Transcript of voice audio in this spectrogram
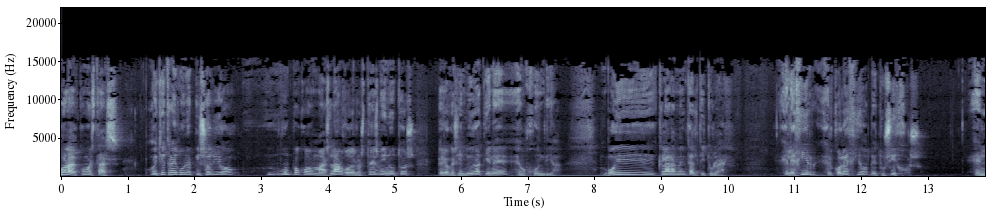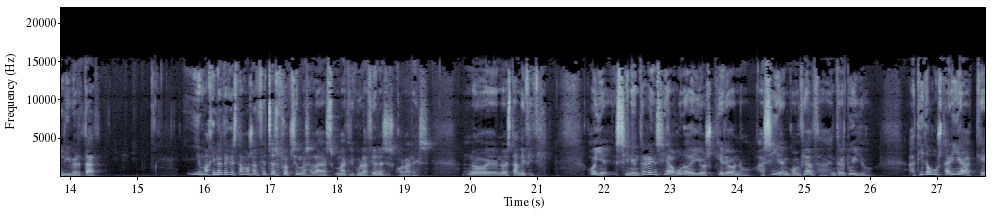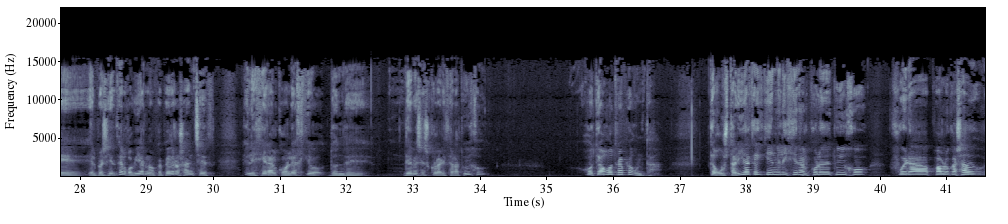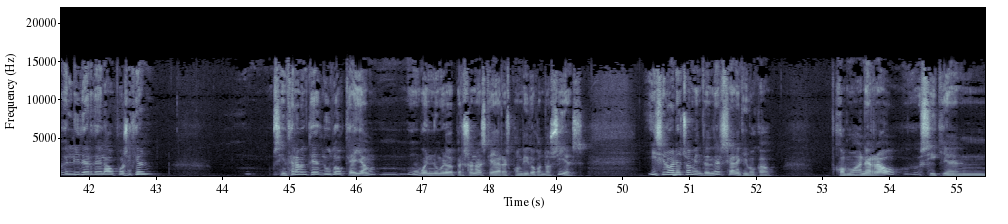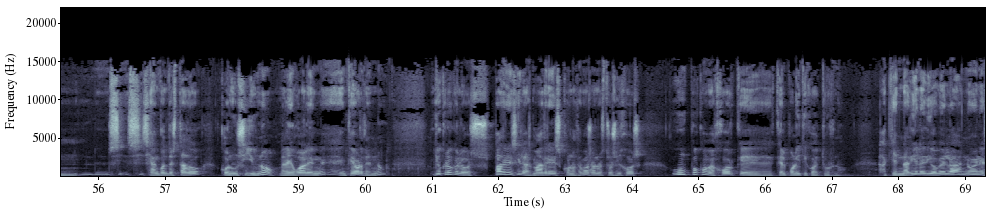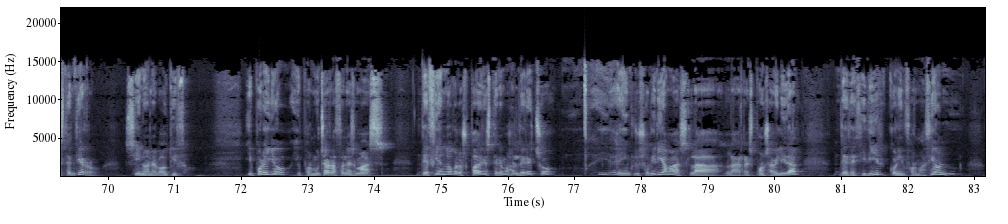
Hola, ¿cómo estás? Hoy te traigo un episodio un poco más largo de los tres minutos, pero que sin duda tiene enjundia. Voy claramente al titular. Elegir el colegio de tus hijos. En libertad. Imagínate que estamos en fechas próximas a las matriculaciones escolares. No, no es tan difícil. Oye, sin entrar en si alguno de ellos quiere o no, así, en confianza, entre tú y yo, ¿a ti te gustaría que el presidente del gobierno, que Pedro Sánchez, eligiera el colegio donde debes escolarizar a tu hijo? O te hago otra pregunta. ¿Te gustaría que quien eligiera el cole de tu hijo fuera Pablo Casado, el líder de la oposición? Sinceramente dudo que haya un buen número de personas que haya respondido con dos síes. Y si lo han hecho, a mi entender, se han equivocado. Como han errado si quien si, se han contestado con un sí y un no, me da igual en, qué orden, ¿no? Yo creo que los padres y las madres conocemos a nuestros hijos un poco mejor que, que el político de turno, a quien nadie le dio vela no en este entierro, sino en el bautizo. Y por ello, y por muchas razones más, defiendo que los padres tenemos el derecho e incluso diría más, la, la responsabilidad de decidir con información,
